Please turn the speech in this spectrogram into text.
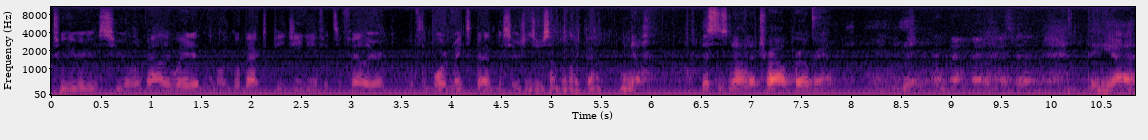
two years you'll evaluate it and then we go back to PG&E if it's a failure, if the board makes bad decisions or something like that? No, this is not a trial program. The uh,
